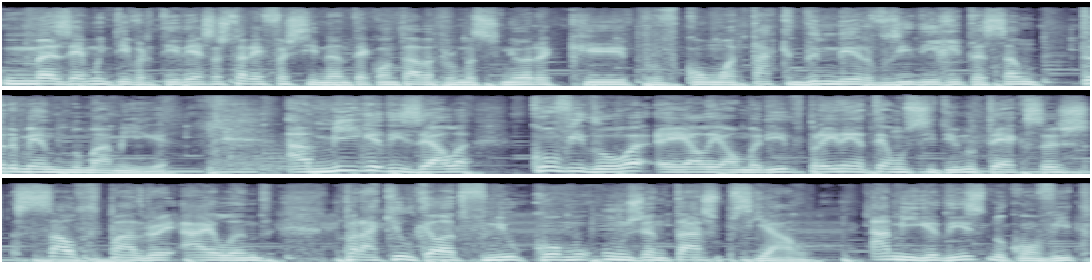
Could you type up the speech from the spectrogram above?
Mas é muito divertida. Esta história é fascinante. É contada por uma senhora que provocou um ataque de nervos e de irritação tremendo numa amiga. A amiga, diz ela, convidou-a, a ela e ao marido, para irem até um sítio no Texas, South Padre Island, para aquilo que ela definiu como um jantar especial. A amiga disse no convite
